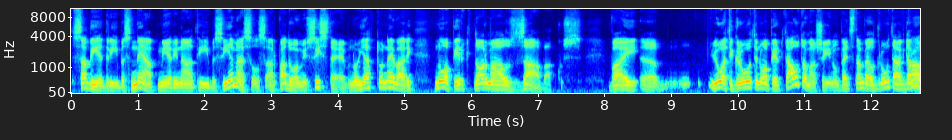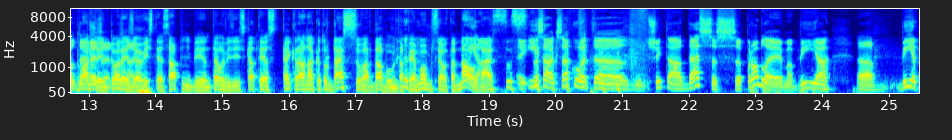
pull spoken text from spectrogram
sabiedrības neapmierinātības iemesls ar padomju sistēmu. Nu, ja tu nevari nopirkt normālus zābakus, vai ļoti grūti nopirkt automašīnu, un pēc tam vēl grūtāk dabūt tādu rezervi. Toreiz jau viss tie sapņi bija, un televīzija skaties, ka ekrānā, ka tur desu var dabūt, tad pie mums jau tad nav nu, desas. Īsāk sakot, šī desas problēma bija, bija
